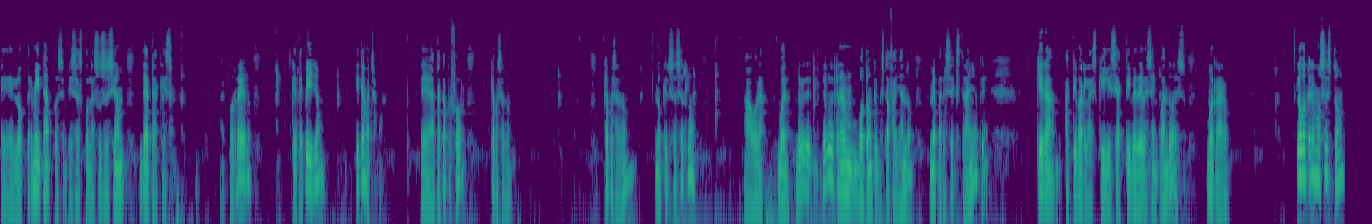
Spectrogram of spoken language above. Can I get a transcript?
eh, lo permita, pues empiezas con la sucesión de ataques. A correr, que te pillo y te machaco. Eh, ataca, por favor. ¿Qué ha pasado? ¿Qué ha pasado? ¿No quieres hacerlo? Ahora. Bueno, debo de, tener un botón que me está fallando. Me parece extraño que quiera activar la skill y se active de vez en cuando. Es muy raro. Luego tenemos esto.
